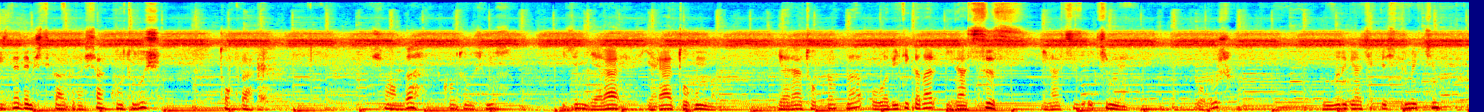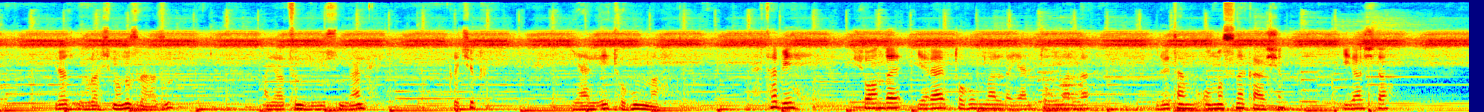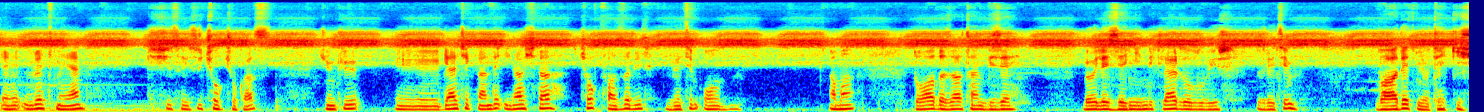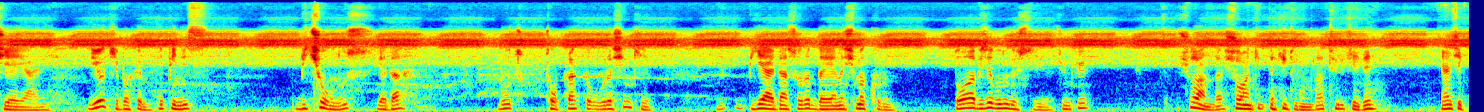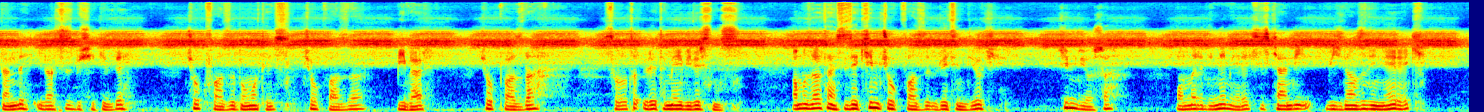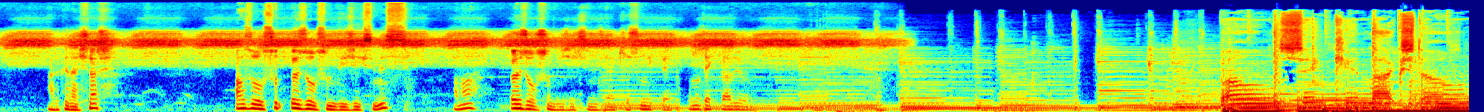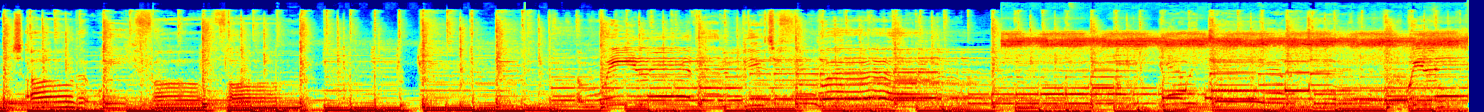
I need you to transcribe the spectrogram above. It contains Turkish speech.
Biz ne demiştik arkadaşlar? Kurtuluş toprak. Şu anda kurtuluşumuz bizim yerel yerel tohumla, yerel toprakla olabildiği kadar ilaçsız, ilaçsız ekimle olur. Bunları gerçekleştirmek için biraz uğraşmamız lazım. Hayatın büyüsünden kaçıp yerli tohumla. Tabii şu anda yerel tohumlarla, yerli tohumlarla üreten olmasına karşın ilaçla e, üretmeyen kişi sayısı çok çok az. Çünkü e, gerçekten de ilaçla çok fazla bir üretim olmuyor. Ama doğa da zaten bize böyle zenginlikler dolu bir üretim vaat etmiyor tek kişiye yani. Diyor ki bakın hepiniz birçoğunuz ya da bu toprakla uğraşın ki bir yerden sonra dayanışma kurun. Doğa bize bunu gösteriyor. Çünkü şu anda şu anki durumda Türkiye'de gerçekten de ilaçsız bir şekilde çok fazla domates, çok fazla biber, çok fazla salata üretemeyebilirsiniz. Ama zaten size kim çok fazla üretin diyor ki? Kim diyorsa onları dinlemeyerek, siz kendi vicdanınızı dinleyerek arkadaşlar az olsun öz olsun diyeceksiniz. Ama öz olsun diyeceksiniz yani kesinlikle. Bunu tekrarlıyorum. Bones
